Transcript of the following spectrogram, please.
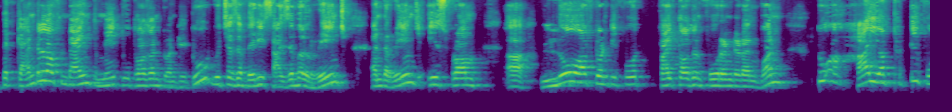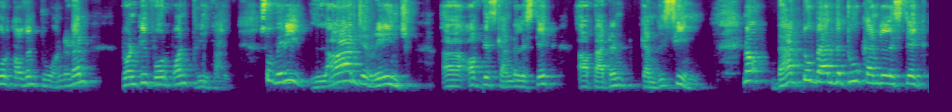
the candle of 9th May 2022, which is a very sizable range, and the range is from a low of 24 5,401 to a high of 34,224.35. So very large range uh, of this candlestick uh, pattern can be seen. Now, back to back, the two candlestick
